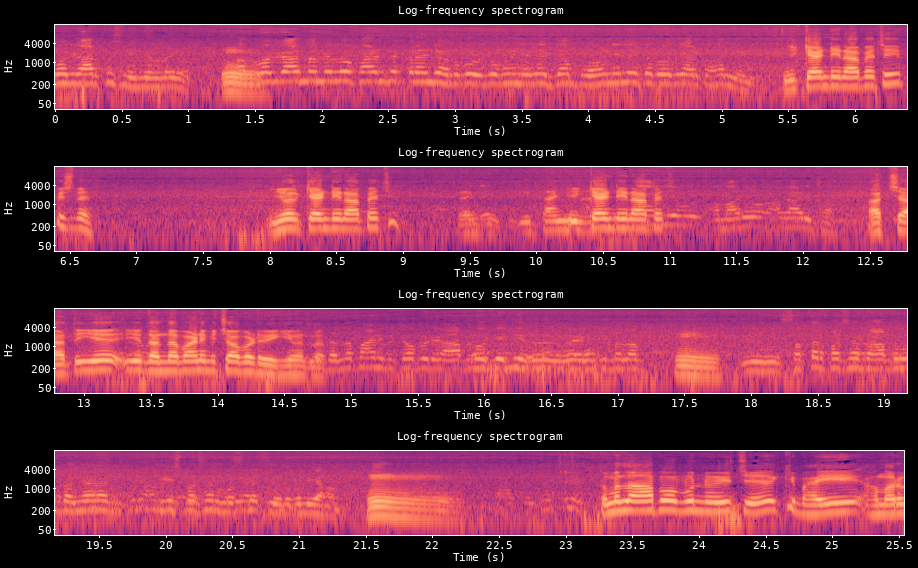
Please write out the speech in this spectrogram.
रोज़गार कुछ नहीं मिल रही है। रोज़गार न मिलो कारण से क्लाइंट रुकने नहीं जंप होने नहीं तो रोज़गार कहाँ मिले ये कैंटीन आपे चाहिए पिछले? ये कैंटीन आपे चाहिए ये कैंटीन आपे हमारे अगाड़ी था। अच्छा तो ये ये धंधा पानी भी चौपट होगी मतलब? धंधा पानी की चौपट आप लोग देखिए मतलब हम्म। सत्तर परसेंट आप लोग धंधा ना परसेंट मुश्किल से रुक लिया हम। हम्म। तो मतलब आप बोल रही कि भाई हमारे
